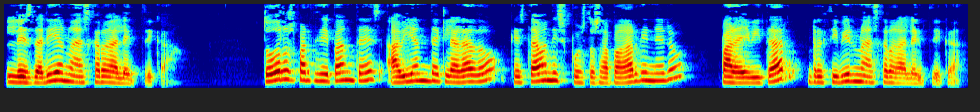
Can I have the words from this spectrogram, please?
les daría una descarga eléctrica. Todos los participantes habían declarado que estaban dispuestos a pagar dinero para evitar recibir una descarga eléctrica.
